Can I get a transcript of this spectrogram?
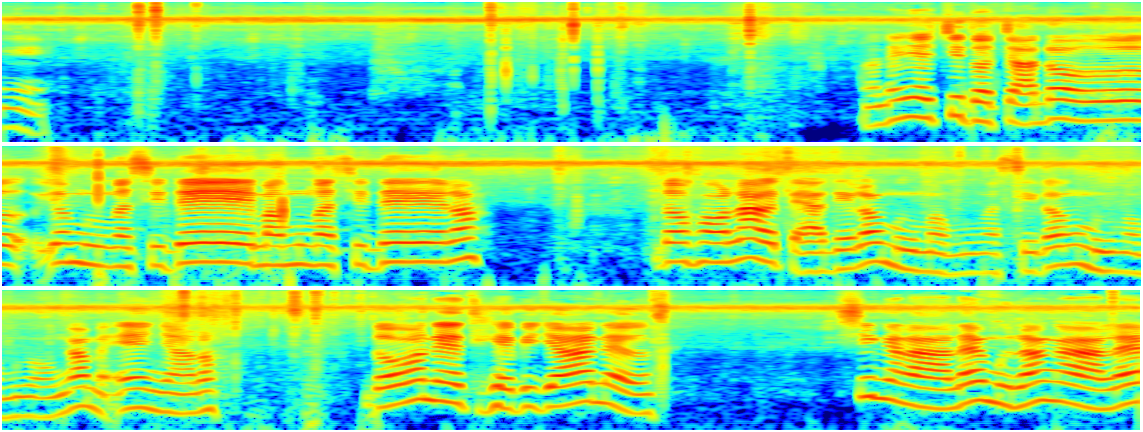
นี่อันนี้ยายจีดอจ่าดอยามือมาสิเดมามือมาสิเดเนาะ ดอฮอล่าแต่เดี๋ยวเรามือมามือมาสิแล้วมือมามือง่ามมาเอ็นยาเนาะดอเนี่ยเทปิยาเนี่ยชิงอะไรแล้วมือล่างอะแล้ว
